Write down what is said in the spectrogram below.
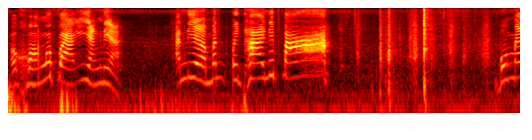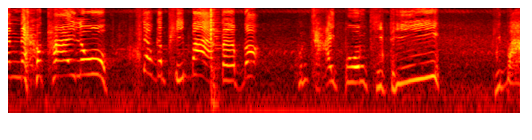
เอาของมาฝากอีหยังเนี่ย อันเนี้ยมันไปทายในป่าบ่แมนแนวถ่ายรูป เจ้ากับผีบ้าเติบเนาะ คุณชายปวงขีดที ผีบ้า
